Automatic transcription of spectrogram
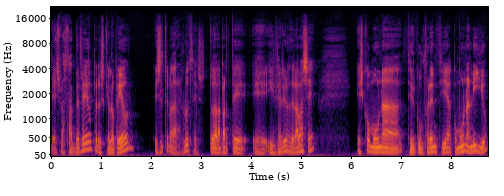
es bastante feo, pero es que lo peor es el tema de las luces. Toda la parte eh, inferior de la base es como una circunferencia, como un anillo,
